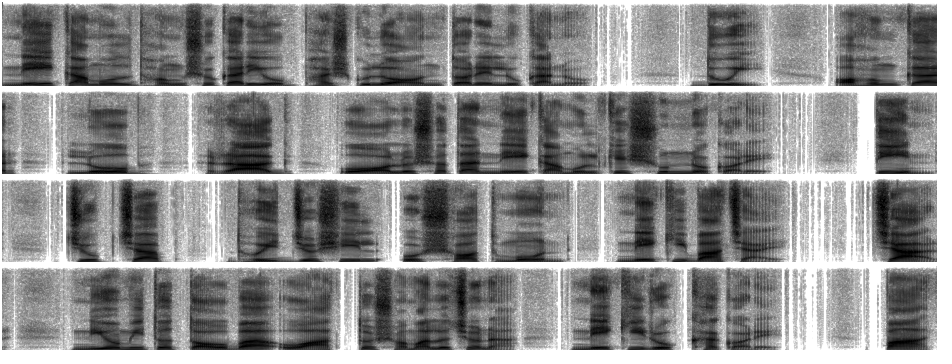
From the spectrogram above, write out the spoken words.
নেক আমল ধ্বংসকারী অভ্যাসগুলো অন্তরে লুকানো। দুই, অহংকার, লোভ, রাগ ও অলসতা নেক আমলকে শূন্য করে। তিন, চুপচাপ, ধৈর্যশীল ও সৎ মন নেকি বাঁচায়। চার, নিয়মিত তওবা ও আত্মসমালোচনা নেকি রক্ষা করে। পাঁচ,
